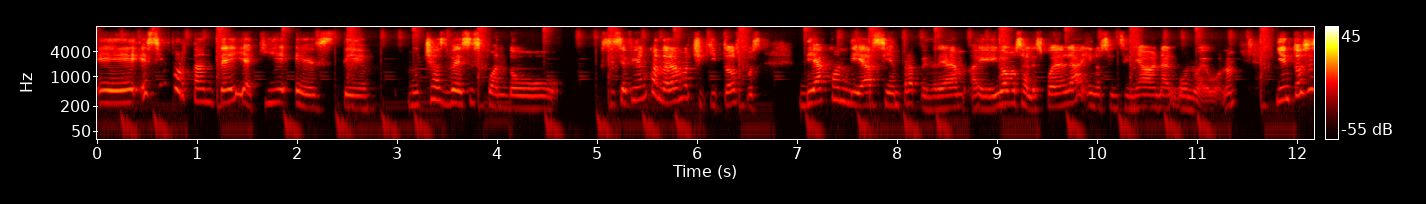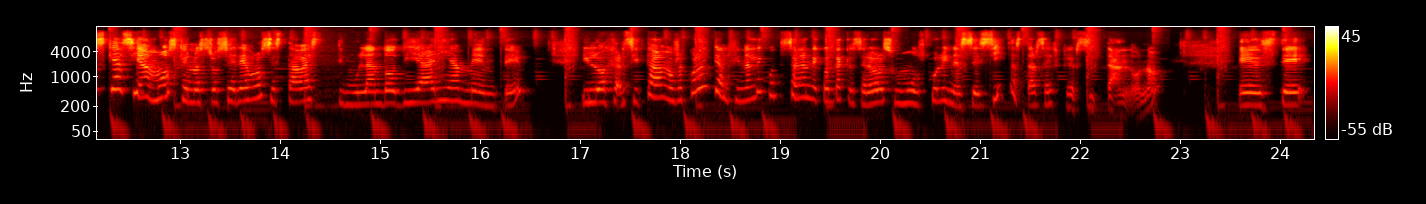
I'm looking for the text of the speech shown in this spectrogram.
Eh, es importante y aquí este, muchas veces cuando, si se fijan cuando éramos chiquitos, pues día con día siempre aprendíamos, eh, íbamos a la escuela y nos enseñaban algo nuevo, ¿no? Y entonces, ¿qué hacíamos? Que nuestro cerebro se estaba estimulando diariamente y lo ejercitábamos. Recuerden que al final de cuentas hagan de cuenta que el cerebro es un músculo y necesita estarse ejercitando, ¿no? Este,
